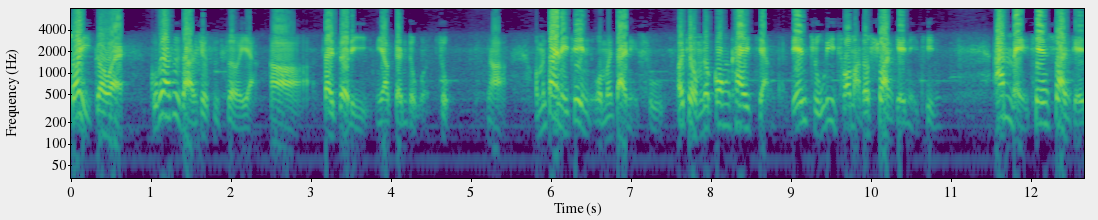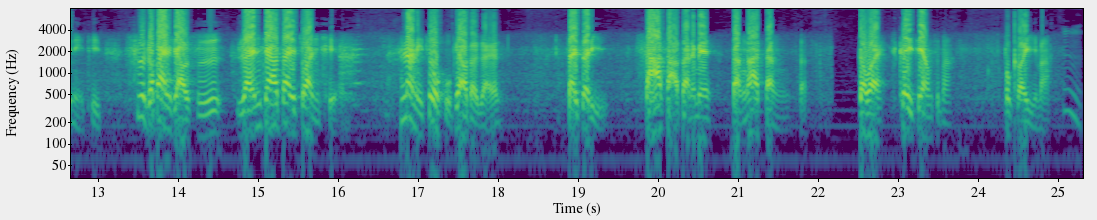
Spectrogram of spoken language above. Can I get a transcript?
所以各位，股票市场就是这样啊，在这里你要跟着我做啊，我们带你进，我们带你出，而且我们都公开讲的，连主力筹码都算给你听，按每天算给你听，四个半小时，人家在赚钱，那你做股票的人在这里傻傻在那边等啊等等，各位可以这样子吗？不可以吗？嗯，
